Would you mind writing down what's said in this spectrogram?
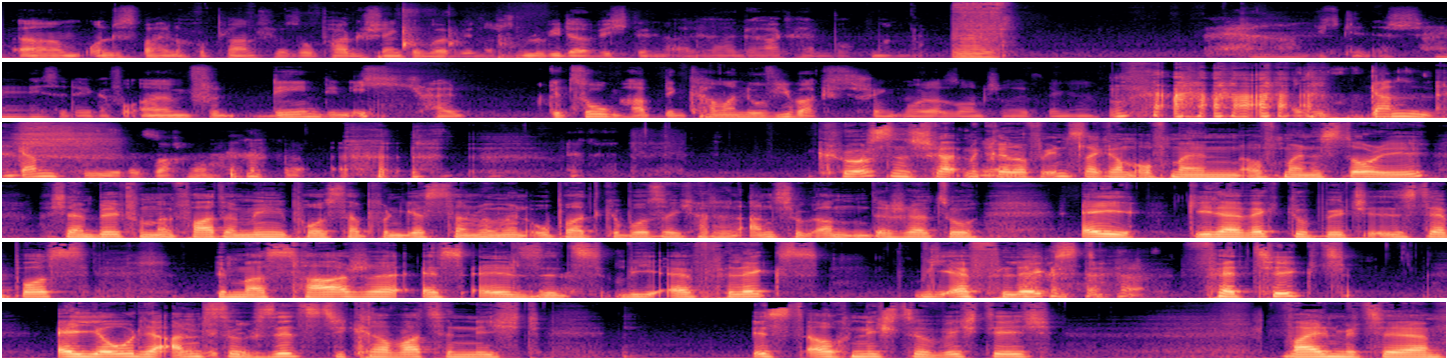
ja. Ähm, und es war halt noch geplant für so ein paar Geschenke, weil wir in der Schule wieder wichteln, Alter. Gar keinen Bock, Mann. Ja, wichteln ist scheiße, Digga. Vor allem für den, den ich halt gezogen habe, den kann man nur V-Bucks schenken oder so ein Scheiß, Digga. Also ganz, ganz weirde Sache. Crossen schreibt mir Ja. gerade auf Instagram auf, mein, auf meine Story, weil ich ein Bild von meinem Vater Mini-Post habe von gestern, weil mein Opa hat Geburtstag, ich hatte einen Anzug an und der schreibt so, ey, geh da weg, du Bitch, es ist der Boss im Massage SL-Sitz, wie er flex, wie er flext, vertickt, Ey, yo, der Anzug sitzt, die Krawatte nicht. Ist auch nicht so wichtig, weil mit der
